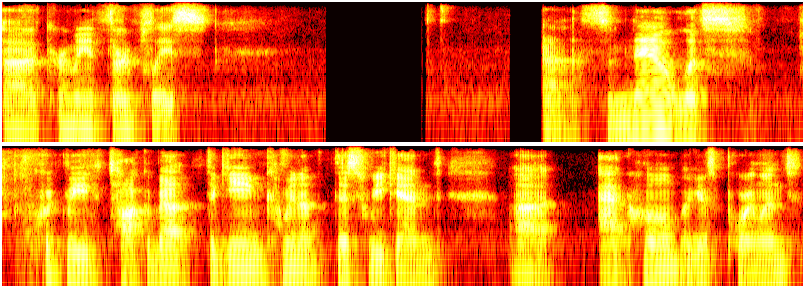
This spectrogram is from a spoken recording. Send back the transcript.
uh, currently in third place. Uh, so now let's quickly talk about the game coming up this weekend uh, at home against Portland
